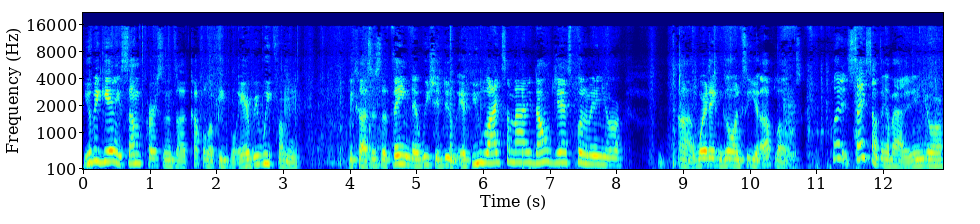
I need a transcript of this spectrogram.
You'll be getting some persons, a couple of people every week from me because it's the thing that we should do. If you like somebody, don't just put them in your uh, where they can go and see your uploads. Put it, say something about it in your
